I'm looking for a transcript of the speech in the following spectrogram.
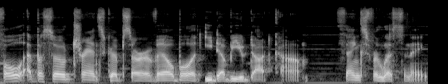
Full episode transcripts are available at EW.com. Thanks for listening.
